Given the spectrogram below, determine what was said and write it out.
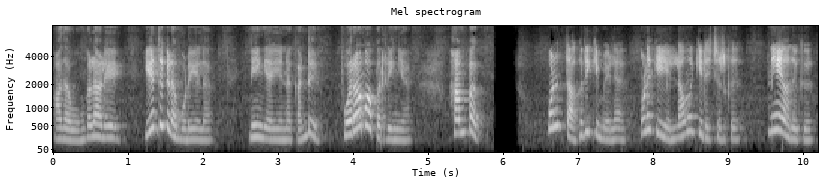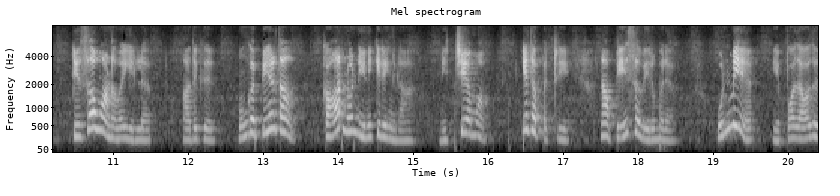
அதை உங்களாலே ஏற்றுக்கிட முடியலை. நீங்கள் என்னை கண்டு பொறாமப்படுறீங்க. ஹம்பக் உன் தகுதிக்கு மேலே உனக்கு எல்லாமே கிடைச்சிருக்கு. நீ அதுக்கு டிசர்வ் ஆனவ இல்லை. அதுக்கு உங்கள் பேர் தான் காரணம்னு நினைக்கிறீங்களா? நிச்சயமா. இதை பற்றி நான் பேச விரும்பலை. உண்மையை எப்போதாவது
